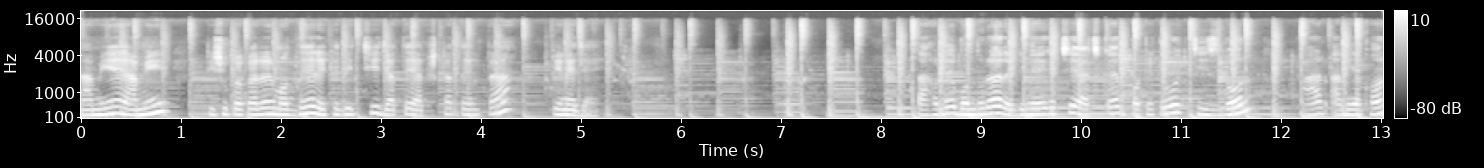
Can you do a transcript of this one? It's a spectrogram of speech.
নামিয়ে আমি টিস্যু পেপারের মধ্যে রেখে দিচ্ছি যাতে এক্সট্রা তেলটা টেনে যায়। তাহলে বন্ধুরা রেডি হয়ে গেছে আজকের পটেটো চিজ বল আর আমি এখন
